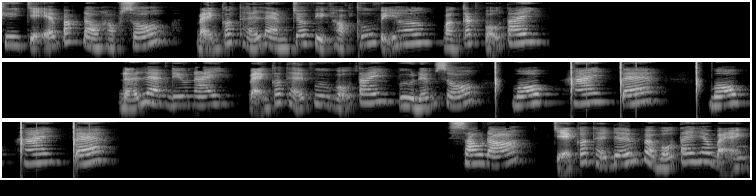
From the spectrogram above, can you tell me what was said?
Khi trẻ bắt đầu học số, bạn có thể làm cho việc học thú vị hơn bằng cách vỗ tay. Để làm điều này, bạn có thể vừa vỗ tay vừa đếm số 1, 2, 3, 1, 2, 3. Sau đó, trẻ có thể đếm và vỗ tay theo bạn.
